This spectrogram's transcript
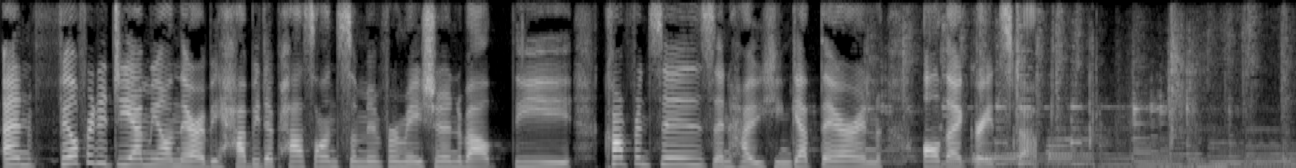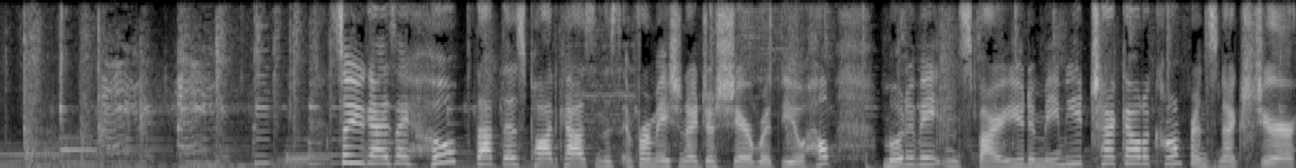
and feel free to DM me on there. I'd be happy to pass on some information about the conferences and how you can get there and all that great stuff. So, you guys, I hope that this podcast and this information I just shared with you help motivate and inspire you to maybe check out a conference next year.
